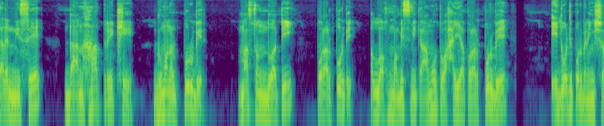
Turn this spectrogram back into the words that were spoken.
গালের নিচে ডান হাত রেখে ঘুমানোর পূর্বের মাস্তন দোয়াটি পড়ার পূর্বে, আল্লাহুম্মা বিস্মিকা আমুত ও হাইয়া পড়ার পূর্বে এই দোয়াটি পড়বেন ইনশা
